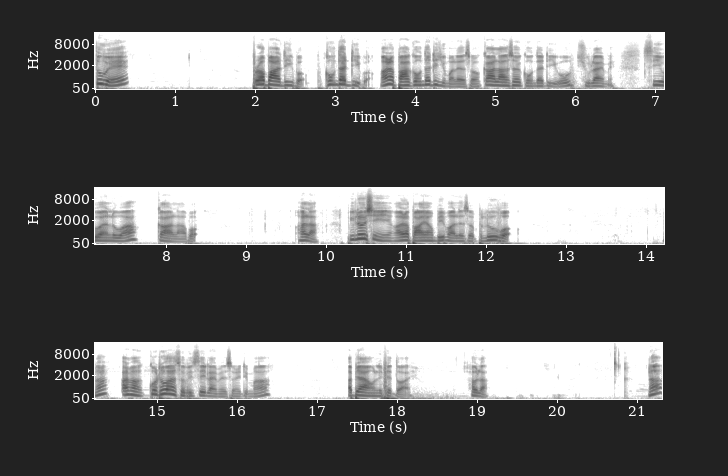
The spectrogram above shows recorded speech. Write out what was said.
သူ့ရဲ့ property ပေါ့ ဂုဏ်သက်တည်ပေါ့ငါတို့ဘာဂုဏ်သက်တည်ယူမှာလဲဆိုတော့ color ဆိုတဲ့ဂုဏ်သက်တည်ကိုယူလိုက်မယ် C1 လို့ဟာ color ပေါ့ဟုတ်လားပြီးလို့ရှိရင်ငါတို့ဘာရောင်ပေးမှာလဲဆိုတော့ blue ပေါ့နော်အဲ့မှာ control ဆိုပြီးစိတ်လိုက်မယ်ဆိုရင်ဒီမှာအပြာရောင်လေးဖြစ်သွားပြီဟုတ်လားနော်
